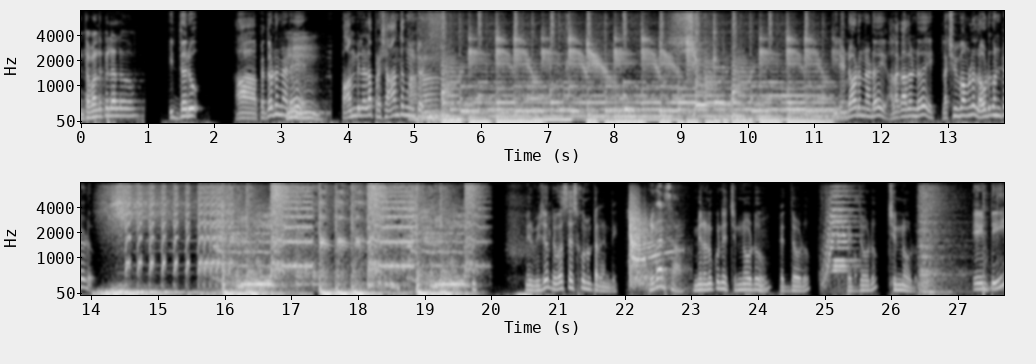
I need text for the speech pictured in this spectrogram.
ఎంతమంది పిల్లలు? ఇద్దరు. ఆ పెద్దోడు ఉన్నాడే మ్మ్. పాంబిలలా ప్రశాంతంగా ఉంటాడు. ఈ రెండోడు ఉన్నాడు అలా కాదండు లక్ష్మీబాంలో లౌడ్గా ఉంటాడు. మీరు విజువల్ రివర్స్ చేసుకుని ఉంటారండి. రివర్సా? మీరు అనుకునే చిన్నోడు పెద్దోడు పెద్దోడు చిన్నోడు. ఏంటి?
